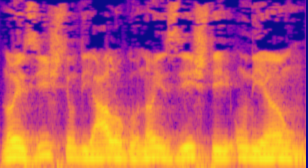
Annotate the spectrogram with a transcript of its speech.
Não existe um diálogo, não existe união.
